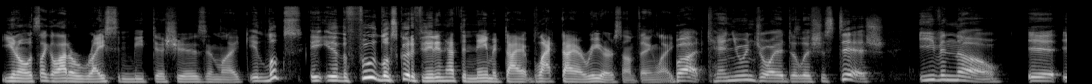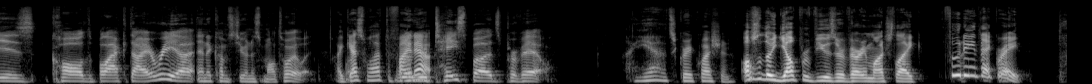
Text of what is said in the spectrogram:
You know, it's like a lot of rice and meat dishes, and like it looks. It, the food looks good if they didn't have to name it diet black diarrhea or something like. But can you enjoy a delicious dish even though it is called black diarrhea and it comes to you in a small toilet? I guess we'll have to Will find your out. taste buds prevail? yeah, that's a great question. Also, the Yelp reviews are very much like food ain't that great.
